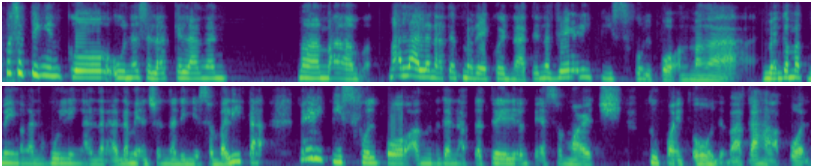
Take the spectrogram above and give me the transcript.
Kasi tingin ko, una sa lahat, kailangan ma, ma, maalala natin at ma-record natin na very peaceful po ang mga, magamat may mga nahuli nga na, na-mention na rin sa balita, very peaceful po ang naganap na trillion peso March 2.0, di ba, kahapon.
